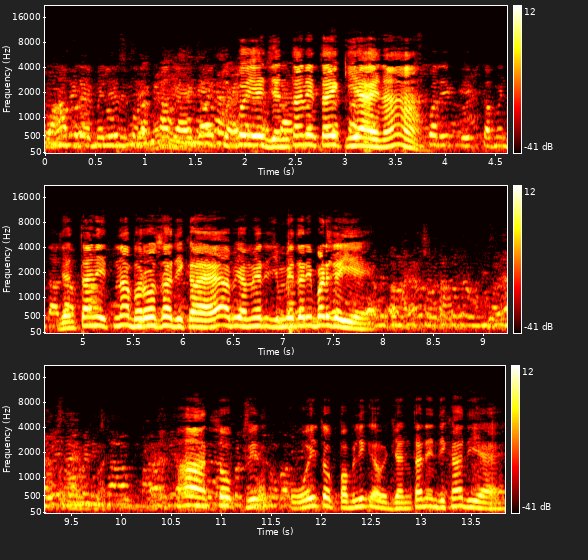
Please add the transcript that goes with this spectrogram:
वहाँ पर एमएलए को रखा जाएगा। तो ये जनता ने तय किया है ना? जनता ने इतना भरोसा दिखाया है अभी हमारी ज़िम्मेदारी बढ़ गई है। हाँ तो फिर वही तो पब्लिक जनता ने दिखा दिया है।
